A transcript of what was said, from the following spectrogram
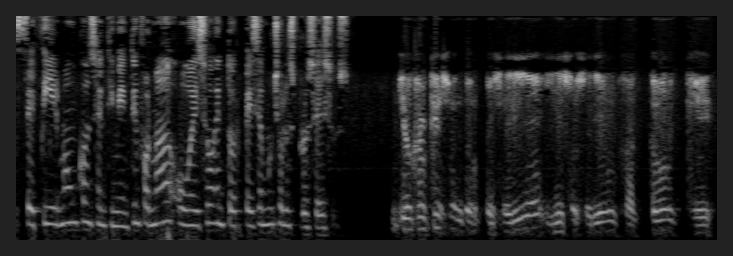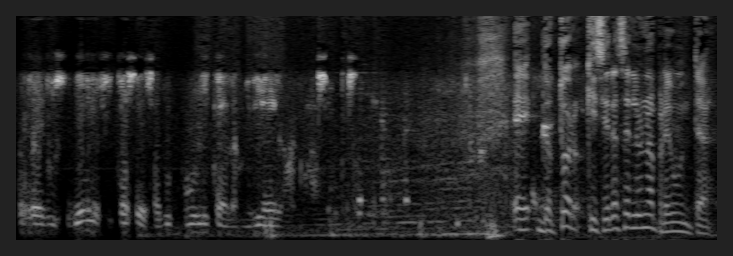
se firma un consentimiento informado o eso entorpece mucho los procesos? Yo creo que eso entorpecería y eso sería un factor que reduciría la eficacia de salud pública de la medida de la vacunación que se. Eh, doctor, quisiera hacerle una pregunta.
